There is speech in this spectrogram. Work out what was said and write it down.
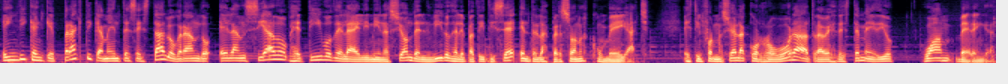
e indican que prácticamente se está logrando el ansiado objetivo de la eliminación del virus de la hepatitis C entre las personas con VIH. Esta información la corrobora a través de este medio Juan Berenguer.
